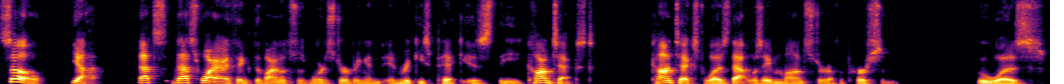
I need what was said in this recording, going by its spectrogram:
So, yeah, that's that's why I think the violence was more disturbing in, in Ricky's pick is the context. Context was that was a monster of a person who was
